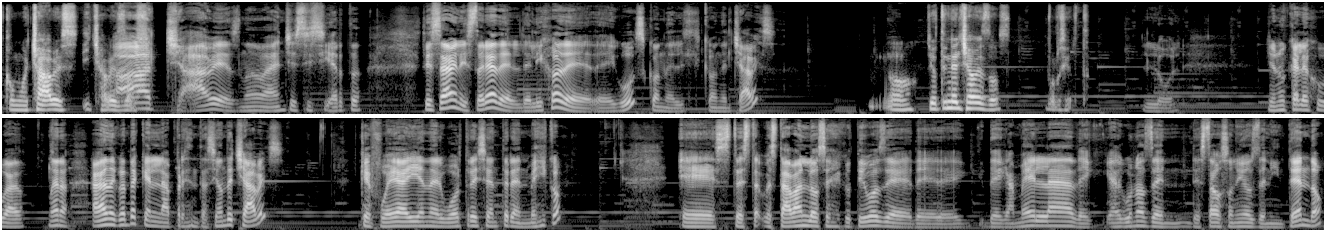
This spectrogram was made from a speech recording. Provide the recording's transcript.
como Chávez y Chávez 2. Ah, Chávez, no manches, sí es cierto. ¿Sí saben la historia del, hijo de, Gus con el, con el Chávez? No, yo tenía el Chávez 2, por cierto. LOL. Yo nunca lo he jugado. Bueno, hagan de cuenta que en la presentación de Chávez que fue ahí en el World Trade Center en México. Este, estaban los ejecutivos de, de, Gamela, de algunos de, Estados Unidos de Nintendo,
